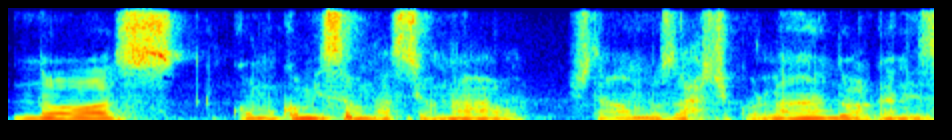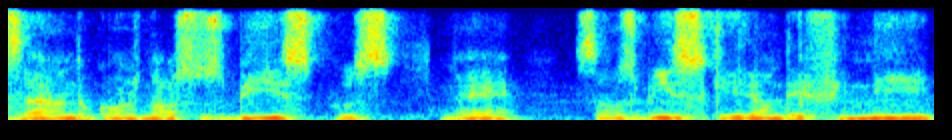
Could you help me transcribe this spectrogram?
Nós, como Comissão Nacional, estamos articulando, organizando com os nossos bispos, né? São os bispos que irão definir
